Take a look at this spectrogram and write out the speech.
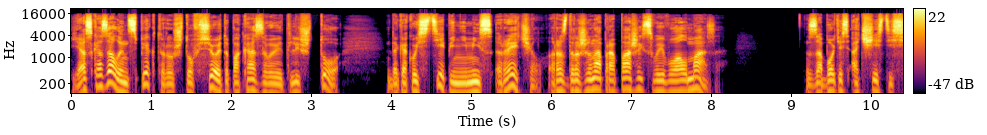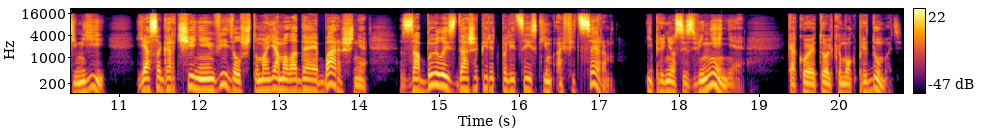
Я сказал инспектору, что все это показывает лишь то, до какой степени мисс Рэчел раздражена пропажей своего алмаза. Заботясь о чести семьи, я с огорчением видел, что моя молодая барышня забылась даже перед полицейским офицером и принес извинения — какое только мог придумать.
